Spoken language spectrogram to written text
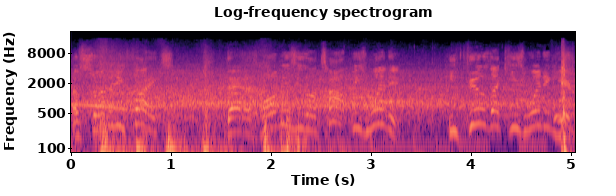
of so many fights, that as long as he's on top, he's winning. He feels like he's winning here.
